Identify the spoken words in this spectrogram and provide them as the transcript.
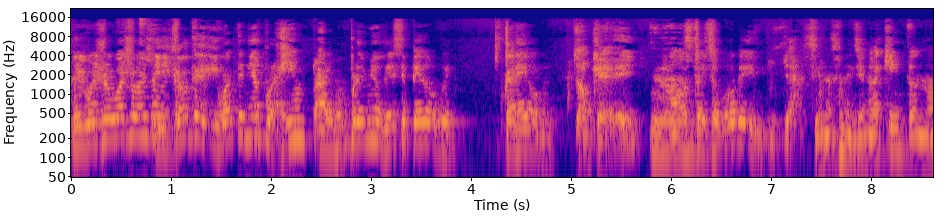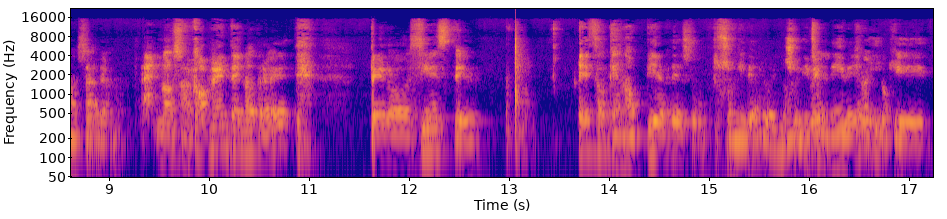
El guacho, guacho, guacho. Y creo que igual tenía por ahí algún premio de ese pedo, güey. Creo, güey. Ok. No estoy seguro y pues ya, si no se mencionó aquí, entonces no sabemos. No sabemos. Comenten otra vez. Pero sí, este eso que no pierde su, su nivel, güey, ¿no? Su nivel, y que,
